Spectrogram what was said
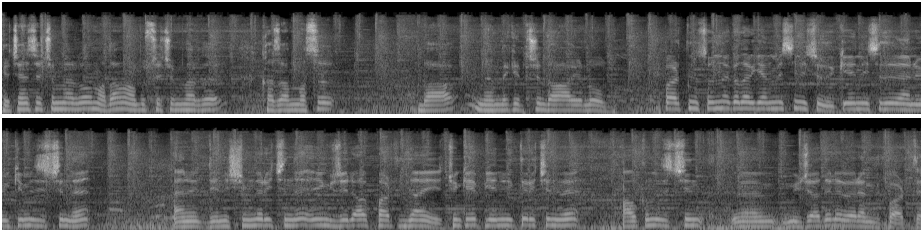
Geçen seçimlerde olmadı ama bu seçimlerde kazanması daha memleket için daha hayırlı oldu. Partinin sonuna kadar gelmesini istiyorduk. En iyisi de yani ülkemiz için de yani denişimler için de en güzeli AK Parti daha iyi. Çünkü hep yenilikler için ve halkımız için e, mücadele veren bir parti.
